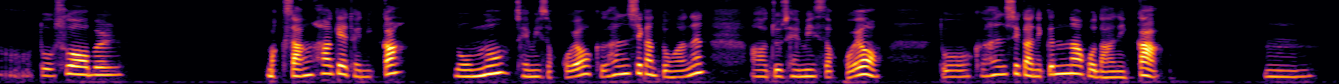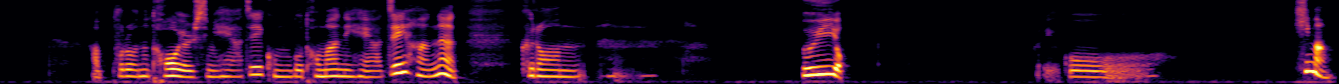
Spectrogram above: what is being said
어, 또 수업을 막상 하게 되니까 너무 재밌었고요. 그 한 시간 동안은 아주 재밌었고요. 또 그 한 시간이 끝나고 나니까, 음, 앞으로는 더 열심히 해야지, 공부 더 많이 해야지 하는 그런, 음, 의욕, 그리고 희망,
